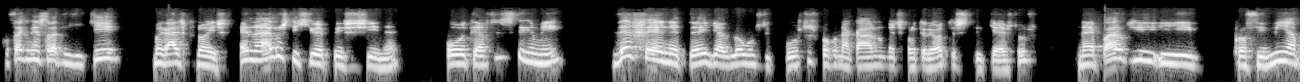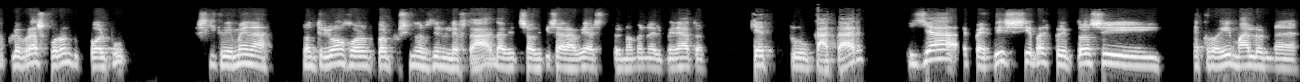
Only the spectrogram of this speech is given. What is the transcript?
που θα έχει μια στρατηγική μεγάλης πνοής. Ένα άλλο στοιχείο επίσης είναι ότι αυτή τη στιγμή δεν φαίνεται για λόγους δικούς τους που έχουν να κάνουν με τις προτεραιότητες δικές τους να υπάρχει η προθυμία από πλευράς χωρών του κόλπου, συγκεκριμένα των τριών χωρών του κόλπου που συνήθω δίνουν λεφτά, δηλαδή της Σαουδικής Αραβίας, των Ηνωμένων Ερμηνεάτων και του Κατάρ, για επενδύσεις ή, εν πάση περιπτώσει, εκροή μάλλον ε,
